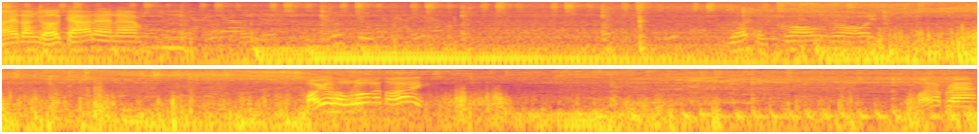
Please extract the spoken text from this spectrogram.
Này đang gỡ cá đây anh em? Gỡ một con rồi. Bỏ vô thùng luôn á tỏi ơi. Mở nắp ra.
